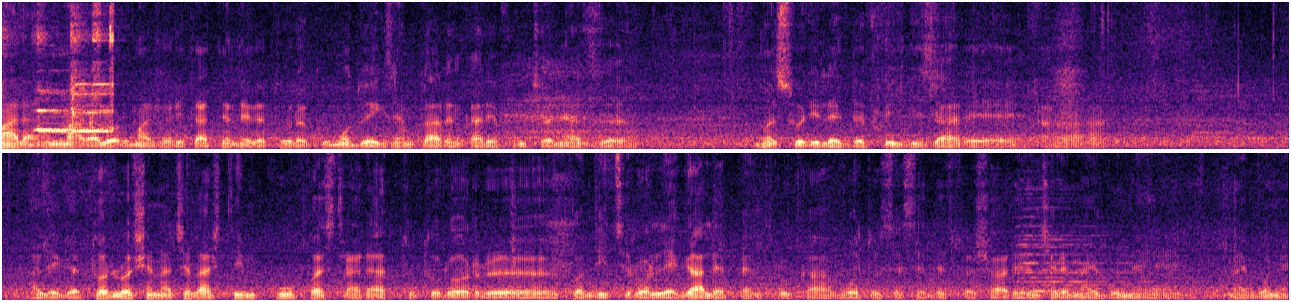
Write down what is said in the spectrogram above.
marea, în marea lor majoritate în legătură cu modul exemplar în care funcționează măsurile de fluidizare a alegătorilor și în același timp cu păstrarea tuturor uh, condițiilor legale pentru ca votul să se desfășoare în cele mai bune, mai bune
